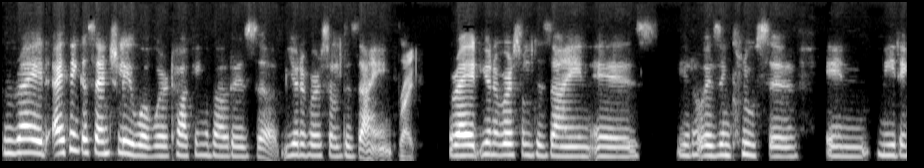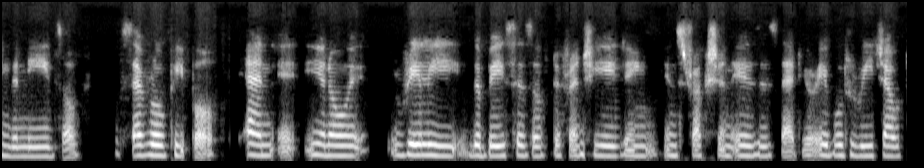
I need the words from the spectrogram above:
Right i think essentially what we're talking about is uh, universal design. Right. Right universal design is you know is inclusive in meeting the needs of several people and you know really the basis of differentiating instruction is is that you're able to reach out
